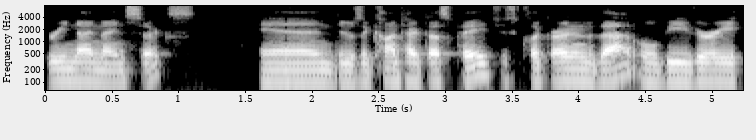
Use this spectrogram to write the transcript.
3996. And there's a contact us page. Just click right into that. We'll be very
